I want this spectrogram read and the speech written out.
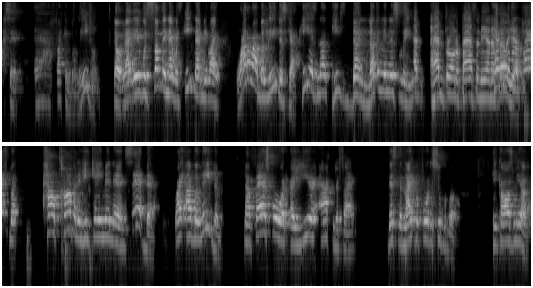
I said, yeah, I fucking believe him. No, like it was something that was eating at me. Like, why do I believe this guy? He has not. He's done nothing in this league. Hadn't, hadn't thrown a pass in the NFL thrown a pass, but how confident he came in there and said that, right? I believed him. Now, fast forward a year after the fact. This the night before the Super Bowl. He calls me up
